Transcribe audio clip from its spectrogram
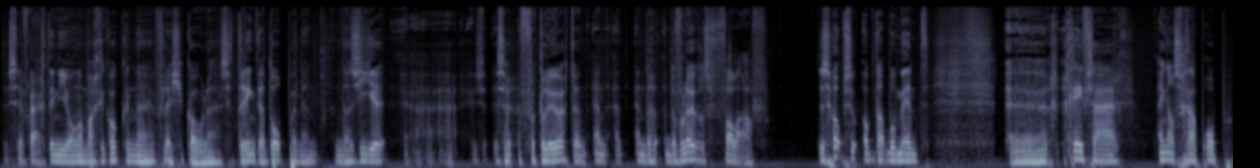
Dus ze vraagt in die jongen, mag ik ook een uh, flesje cola? Ze drinkt dat op en, en, en dan zie je... Uh, ze verkleurt en, en, en de, de vleugels vallen af. Dus op, op dat moment uh, geeft ze haar engelschap op...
